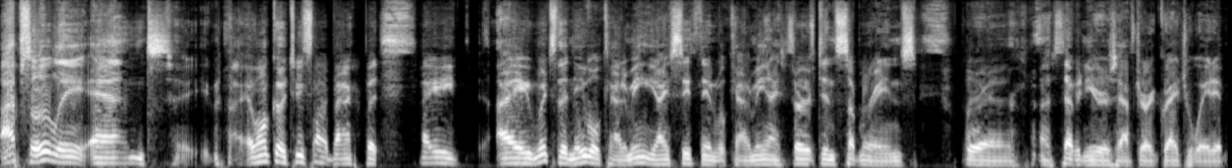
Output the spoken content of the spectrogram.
Absolutely, and uh, I won't go too far back, but I I went to the Naval Academy, United States Naval Academy, and I served in submarines for uh, seven years after I graduated,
